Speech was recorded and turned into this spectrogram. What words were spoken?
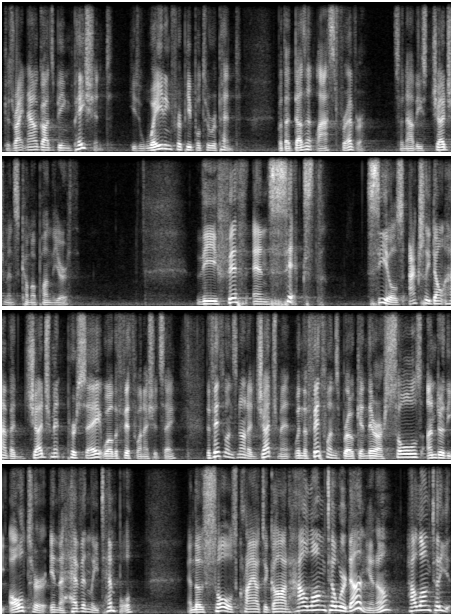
Because right now, God's being patient, He's waiting for people to repent. But that doesn't last forever. So now these judgments come upon the earth. The fifth and sixth seals actually don't have a judgment per se. Well, the fifth one, I should say. The fifth one's not a judgment. When the fifth one's broken, there are souls under the altar in the heavenly temple. And those souls cry out to God, How long till we're done, you know? How long till you,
